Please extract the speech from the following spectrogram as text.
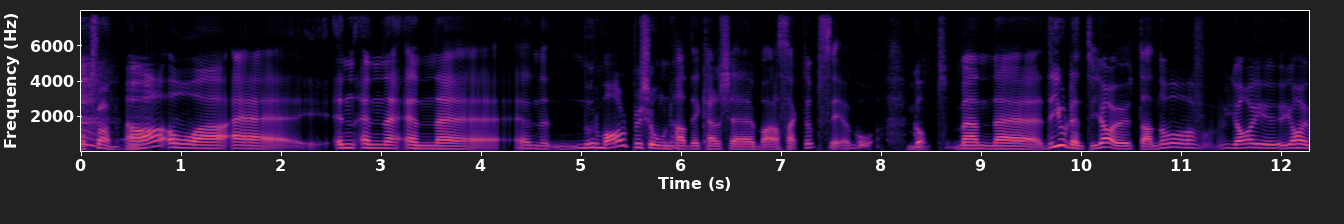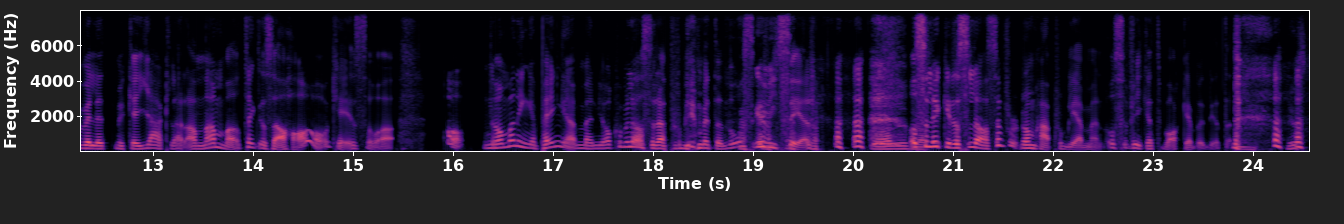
Hoppsan. Ja. Och eh, en, en, en, eh, en normal person hade kanske bara sagt upp sig och gå, Mm. gått. Men eh, det gjorde inte jag utan då, jag, är ju, jag har ju väldigt mycket jäklar anamma och tänkte så här, jaha okej så ja, nu har man inga pengar men jag kommer lösa det här problemet ändå ska vi se er. Ja, och så lyckades jag lösa de här problemen och så fick jag tillbaka budgeten. Just.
